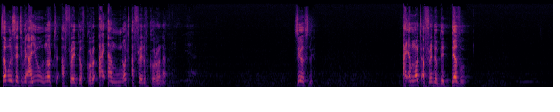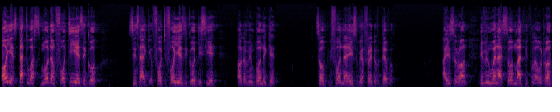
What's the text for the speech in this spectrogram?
Someone said to me, Are you not afraid of corona? I am not afraid of corona. Seriously. I am not afraid of the devil. Oh, yes, that was more than 40 years ago. Since I 44 years ago, this year, I would have been born again. So before that, I used to be afraid of the devil. I used to run. Even when I saw mad people, I would run.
